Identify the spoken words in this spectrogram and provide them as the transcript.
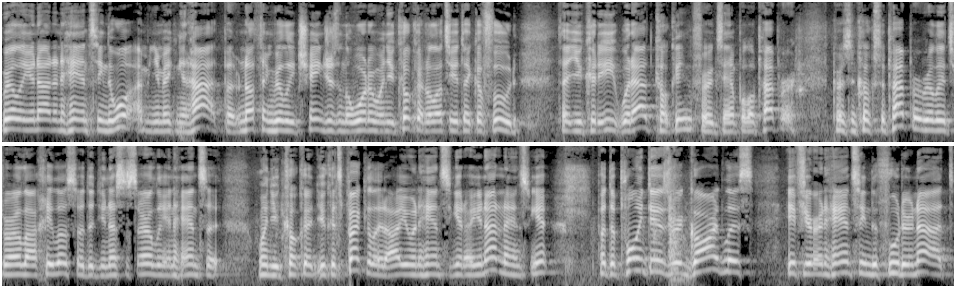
Really, you're not enhancing the water. I mean, you're making it hot, but nothing really changes in the water when you cook it. Or let's say you take a food that you could eat without cooking, for example, a pepper. A person cooks a pepper. Really, it's royal achila. So, did you necessarily enhance it when you cook it? You could speculate: Are you enhancing it? Are you not enhancing it? But the point is, regardless if you're enhancing the food or not,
